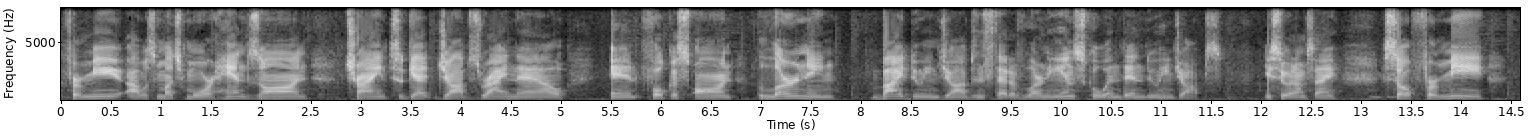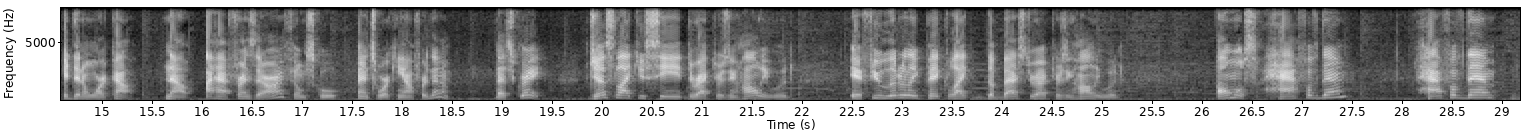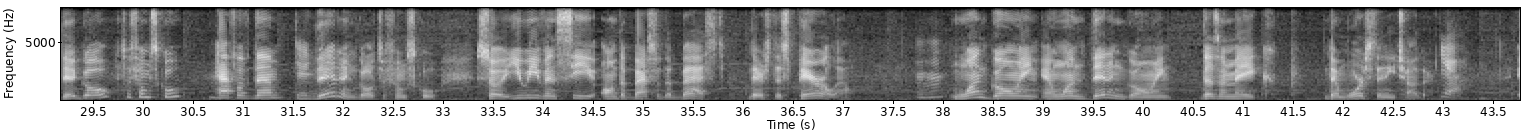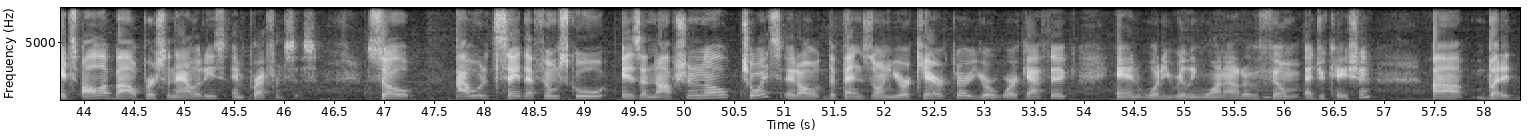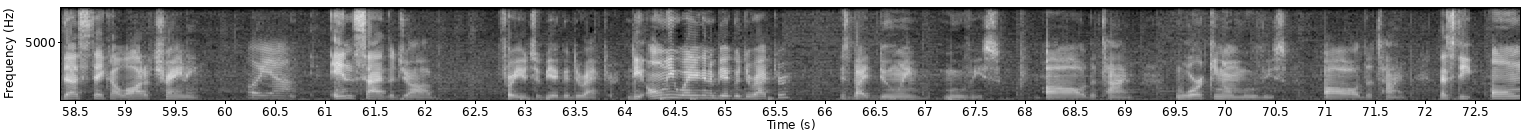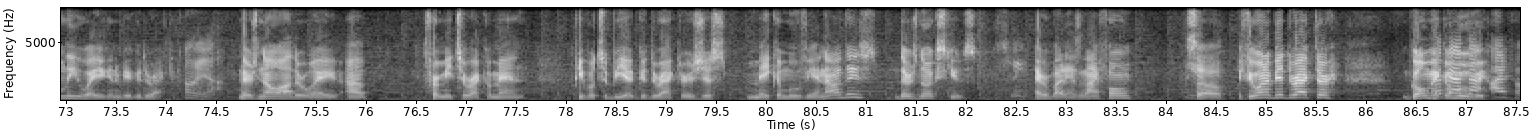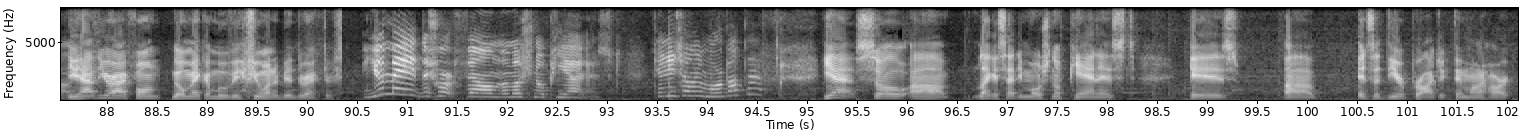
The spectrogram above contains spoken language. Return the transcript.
For me, I was much more hands-on, trying to get jobs right now, and focus on learning by doing jobs instead of learning in school and then doing jobs. You see what I'm saying? So for me, it didn't work out. Now, I have friends that are in film school and it's working out for them. That's great. Just like you see directors in Hollywood, if you literally pick like the best directors in Hollywood, almost half of them, half of them did go to film school, mm-hmm. half of them didn't go to film school. So you even see on the best of the best, there's this parallel. One going and one didn't going doesn't make them worse than each other. Yeah. It's all about personalities and preferences. So I would say that film school is an optional choice. It all depends on your character, your work ethic, and what you really want out of a film education. Uh, but it does take a lot of training Oh yeah. inside the job for you to be a good director. The only way you're going to be a good director is by doing movies all the time, working on movies all the time. That's the only way you're to be a good director. Oh yeah. There's no other way uh, for me to recommend people to be a good director is just make a movie. And nowadays, there's no excuse. Sweet. Everybody has an iPhone. So if you want to be a director, go make a movie. You have your iPhone, go make a movie if you want to be a director. You made the short film Emotional Pianist. Can you tell me more about that? Yeah, so uh, like I said, Emotional Pianist is uh, it's a dear project in my heart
